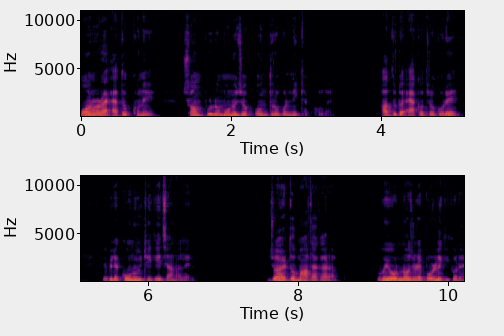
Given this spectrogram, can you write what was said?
মনোরা এতক্ষণে সম্পূর্ণ মনোযোগ অন্তুর ওপর নিক্ষেপ করলেন। হাত দুটো একত্র করে টেবিলে কোনোই ঠিকই জানালেন, জয়ের তো মাথা খারাপ, তুমি ওর নজরে পড়লে কি করে?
